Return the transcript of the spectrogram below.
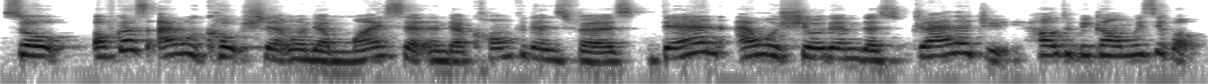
So, of course, I will coach them on their mindset and their confidence first. Then I will show them the strategy, how to become visible,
